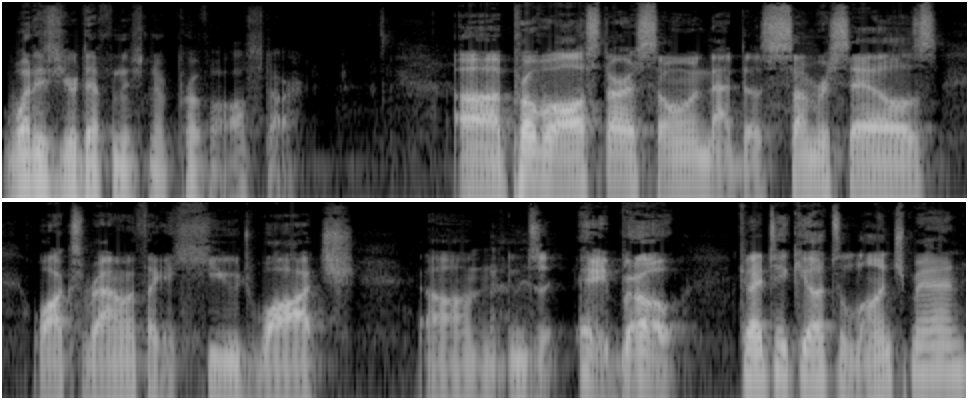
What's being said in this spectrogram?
What is your definition of Provo All Star? Uh, Provo All Star is someone that does summer sales, walks around with like a huge watch, um, and is like, "Hey, bro, can I take you out to lunch, man?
